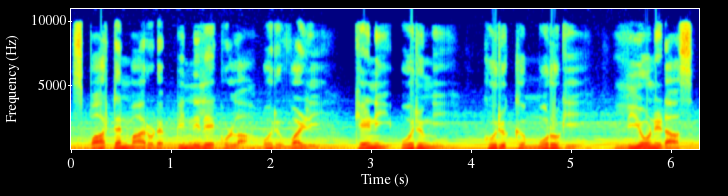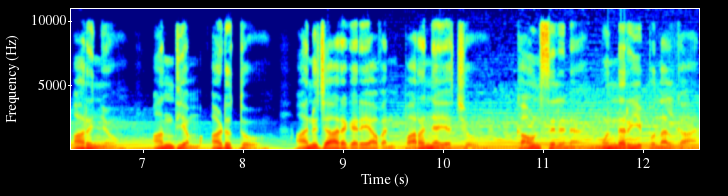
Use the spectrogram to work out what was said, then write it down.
സ്പാർട്ടന്മാരുടെ പിന്നിലേക്കുള്ള ഒരു വഴി. കെണി ഒരുങ്ങി കുരുക്ക് മുറുകി ലിയോണിഡാസ് അറിഞ്ഞു. അന്ത്യം അടുത്തു. അനുചാരകരെ അവൻ പറഞ്ഞയച്ചു കൗൺസിലിന് മുന്നറിയിപ്പ് നൽകാൻ.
